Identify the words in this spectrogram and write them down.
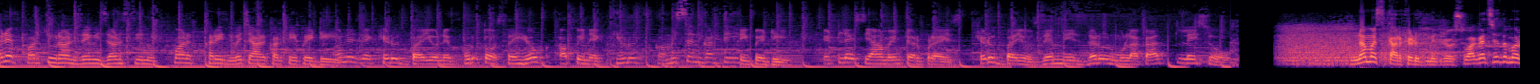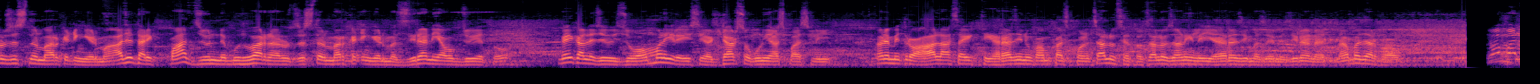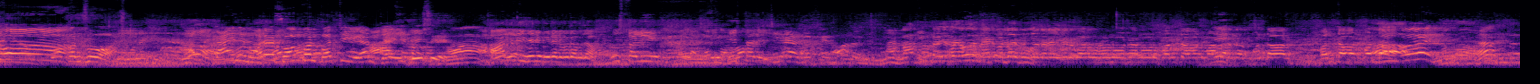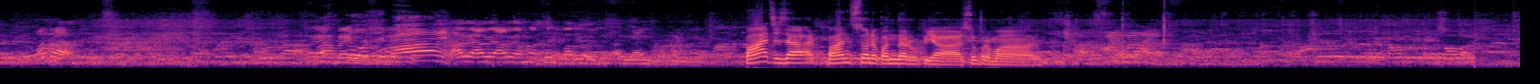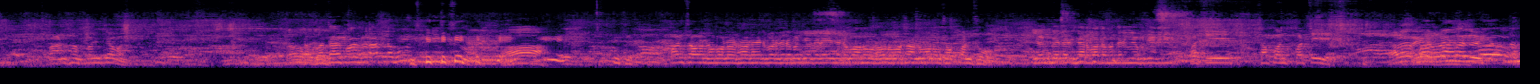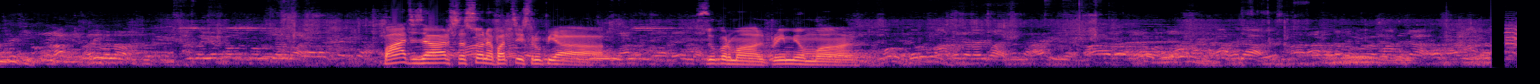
અને પરચુરણ જેવી જણસીનું પણ ખરીદ વેચાણ કરતી પેઢી. અને જે ખેડૂત ભાઈઓને પૂરતો સહયોગ આપીને ખેડૂત કમિશન કરતી પેઢી. એટલે શ્યામ એન્ટરપ્રાઇઝ. ખેડૂત ભાઈઓ જેમની જરૂર મુલાકાત લેશો. નમસ્કાર ખેડૂત મિત્રો સ્વાગત છે તમારું જસદણ માર્કેટિંગ એડમાં. આજે તારીખ પાંચ જૂનને બુધવારના રોજ જસદણ માર્કેટિંગ એડમાં જીરાની આવક જોઈએ તો ગઈકાલે જેવી જોવા મળી રહી છે અઢારસો ગુણી આસપાસની. અને મિત્રો હાલ આ સાઈડથી હરાજીનું કામકાજ પણ ચાલુ છે તો ચાલો જાણી લઈએ હરાજીમાં જઈને જીરાના બજાર ભાવ. અરે ચોપન એમ પાંચ હજાર પાંચસો ને પંદર રૂપિયા સુપરમાન પાંચસો પંચાવન. પંચાવન છપ્પન અઠાવન સાઠ પંદર પંચોતેર એંસી નવ્વાણું નવ્વાણું અઠાણું નવ છપ્પનસો એક બે ત્રણ ચાર પાંચ પંદર વીસ પચીસ પચીસ છપ્પન પચીસ. પાંચ હજાર છસો ને પચીસ રૂપિયા. સુપર માલ પ્રીમિયમ માલ.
